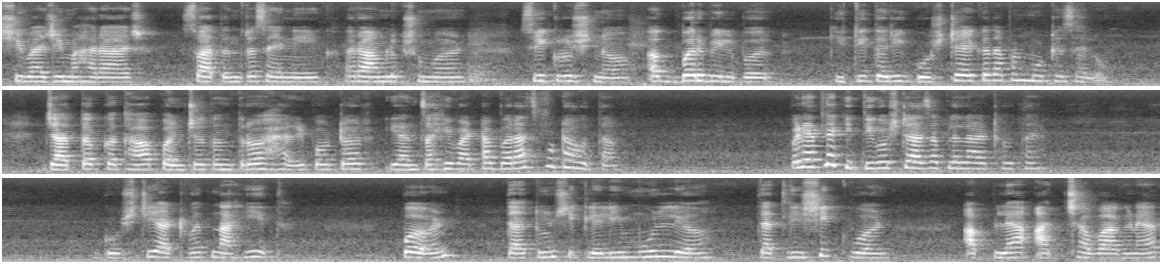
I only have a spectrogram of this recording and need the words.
शिवाजी महाराज स्वातंत्र्यसैनिक रामलक्ष्मण राम लक्ष्मण श्रीकृष्ण अकबर बिलबर कितीतरी गोष्टी ऐकत आपण मोठे झालो. जातक कथा पंचतंत्र हॅरी पॉटर यांचाही वाटा बराच मोठा होता. पण यातल्या किती गोष्टी आज आपल्याला आठवत आहे गोष्टी आठवत नाहीत. पण त्यातून शिकलेली मूल्य त्यातली शिकवण आपल्या आजच्या वागण्यात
